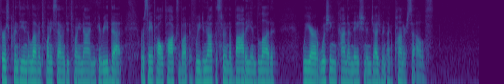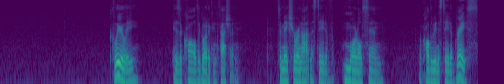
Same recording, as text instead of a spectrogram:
1 Corinthians 11, 27 through 29. You can read that where St. Paul talks about if we do not discern the body and blood, we are wishing condemnation and judgment upon ourselves. Clearly, is a call to go to confession, to make sure we're not in a state of mortal sin. We're called to be in a state of grace,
